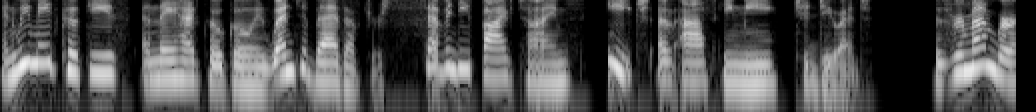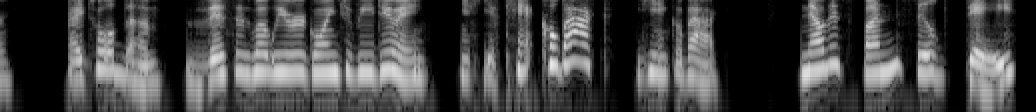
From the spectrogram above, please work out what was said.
And we made cookies and they had cocoa and went to bed after 75 times each of asking me to do it. Because remember, I told them this is what we were going to be doing. You can't go back. You can't go back. Now, this fun filled day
